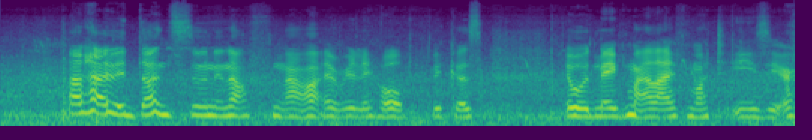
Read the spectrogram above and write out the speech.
I'll have it done soon enough now I really hope because it would make my life much easier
